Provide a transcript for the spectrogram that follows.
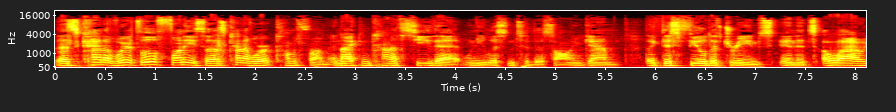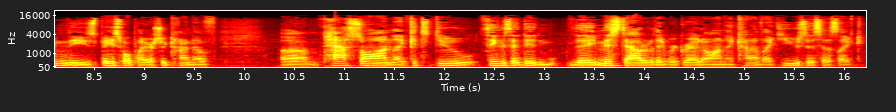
that's kind of where it's a little funny. So that's kind of where it comes from, and I can kind of see that when you listen to the song again, like this field of dreams, and it's allowing these baseball players to kind of um, pass on, like get to do things they didn't, they missed out or they regret on. They kind of like use this as like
